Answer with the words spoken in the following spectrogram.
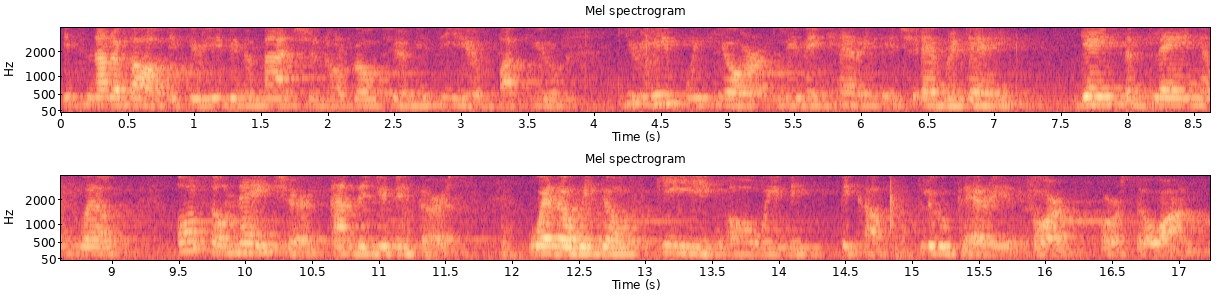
It's not about if you live in a mansion or go to a museum, but you, you live with your living heritage every day. Games and playing as well. Also nature and the universe, whether we go skiing or we pick up blueberries or, or so on.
